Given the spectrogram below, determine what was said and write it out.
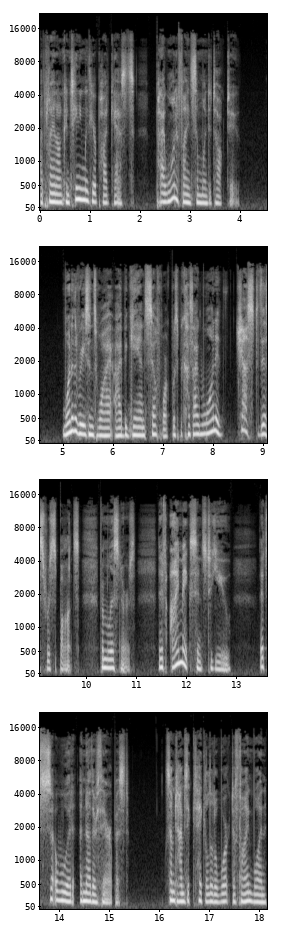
I plan on continuing with your podcasts, but I want to find someone to talk to. One of the reasons why I began self work was because I wanted just this response from listeners that if I make sense to you, that so would another therapist. Sometimes it can take a little work to find one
